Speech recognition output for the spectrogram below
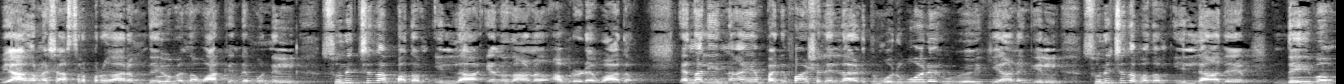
വ്യാകരണ ശാസ്ത്രപ്രകാരം ദൈവം എന്ന വാക്കിന്റെ മുന്നിൽ സുനിശ്ചിത പദം ഇല്ല എന്നതാണ് അവരുടെ വാദം. എന്നാൽ ഈ ന്യായം പരിഭാഷയിൽ എല്ലായിടത്തും ഒരുപോലെ ഉപയോഗിക്കുകയാണെങ്കിൽ സുനിശ്ചിത പദം ഇല്ലാതെ ദൈവം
